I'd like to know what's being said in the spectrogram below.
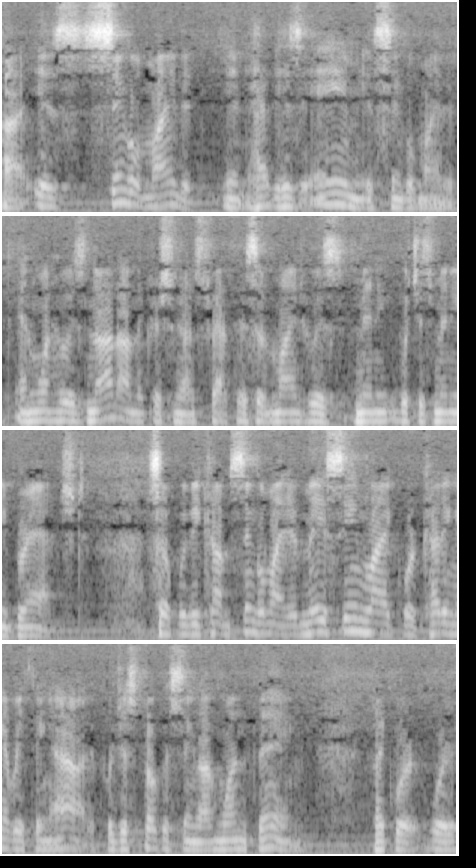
uh, is single-minded. In, his aim is single-minded, and one who is not on the Krishna conscious path is a mind who is many, which is many-branched. So if we become single-minded, it may seem like we're cutting everything out. If we're just focusing on one thing, like we're we're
